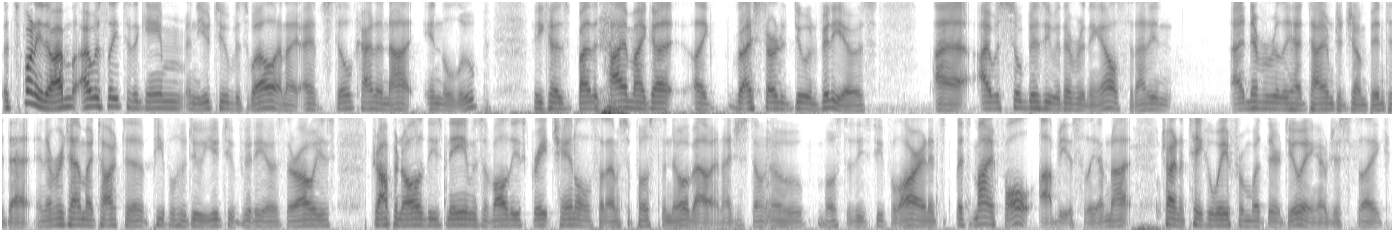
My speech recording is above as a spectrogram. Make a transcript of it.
It's funny though. I'm I was late to the game in YouTube as well, and I, I'm still kind of not in the loop because by the time I got like I started doing videos, I I was so busy with everything else that I didn't I never really had time to jump into that. And every time I talk to people who do YouTube videos, they're always dropping all of these names of all these great channels that I'm supposed to know about, and I just don't know who most of these people are. And it's it's my fault, obviously. I'm not trying to take away from what they're doing. I'm just like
